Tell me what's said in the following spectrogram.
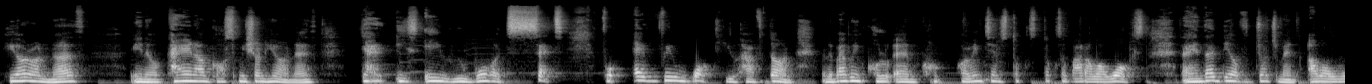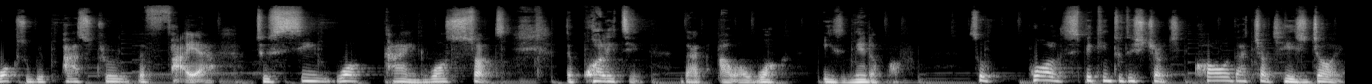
here on earth, you know, carrying out God's mission here on earth. There is a reward set for every work you have done. And the Bible in um, Corinthians talks, talks about our works, that in that day of judgment, our works will be passed through the fire to see what kind, what sort, the quality that our work is made up of. So, Paul speaking to this church, call that church his joy.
